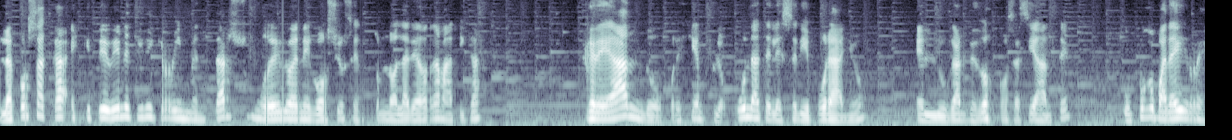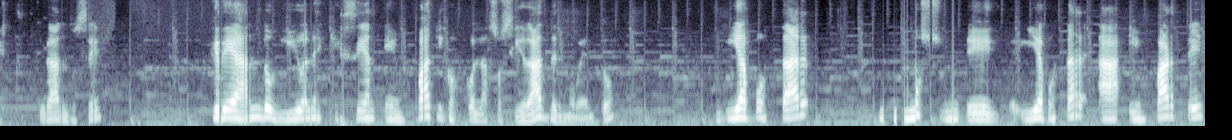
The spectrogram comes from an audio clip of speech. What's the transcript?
la cosa acá es que TVN tiene que reinventar su modelo de negocios en torno al área dramática, creando, por ejemplo, una teleserie por año, en lugar de dos cosas hacía antes, un poco para ir reestructurándose, creando guiones que sean empáticos con la sociedad del momento y apostar no eh, y apostar a en parte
